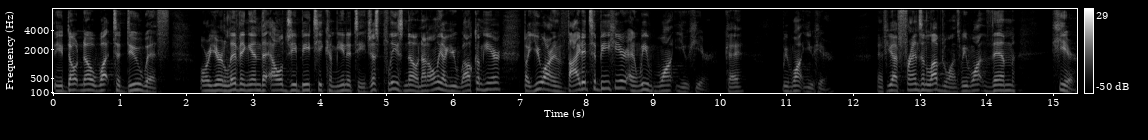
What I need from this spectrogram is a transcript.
that you don't know what to do with, or you're living in the LGBT community, just please know not only are you welcome here, but you are invited to be here, and we want you here, okay? We want you here. And if you have friends and loved ones, we want them here.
